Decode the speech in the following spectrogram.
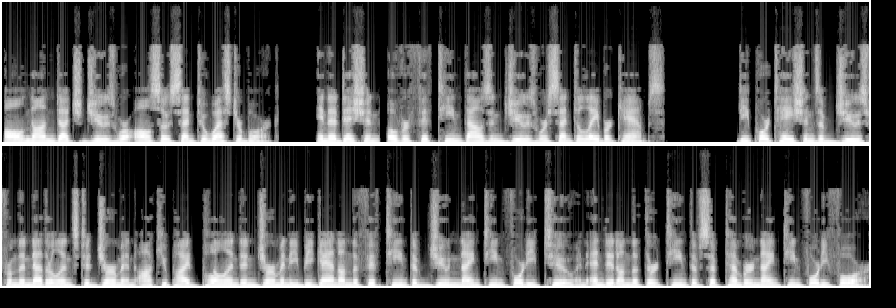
All non-Dutch Jews were also sent to Westerbork. In addition, over 15,000 Jews were sent to labor camps. Deportations of Jews from the Netherlands to German-occupied Poland and Germany began on 15 June 1942 and ended on 13 September 1944.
